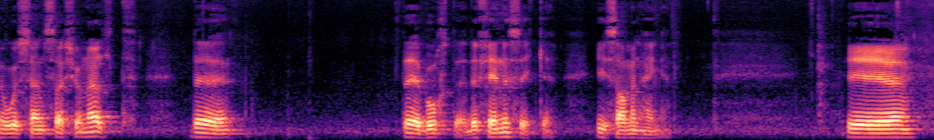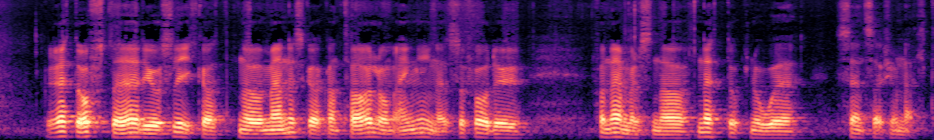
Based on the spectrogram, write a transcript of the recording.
noe sensasjonelt, det, det, er borte. Det finnes ikke i sammenhengen. I, rett ofte er det jo slik at når mennesker kan tale om englene, så får du fornemmelsen av nettopp noe sensasjonelt.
